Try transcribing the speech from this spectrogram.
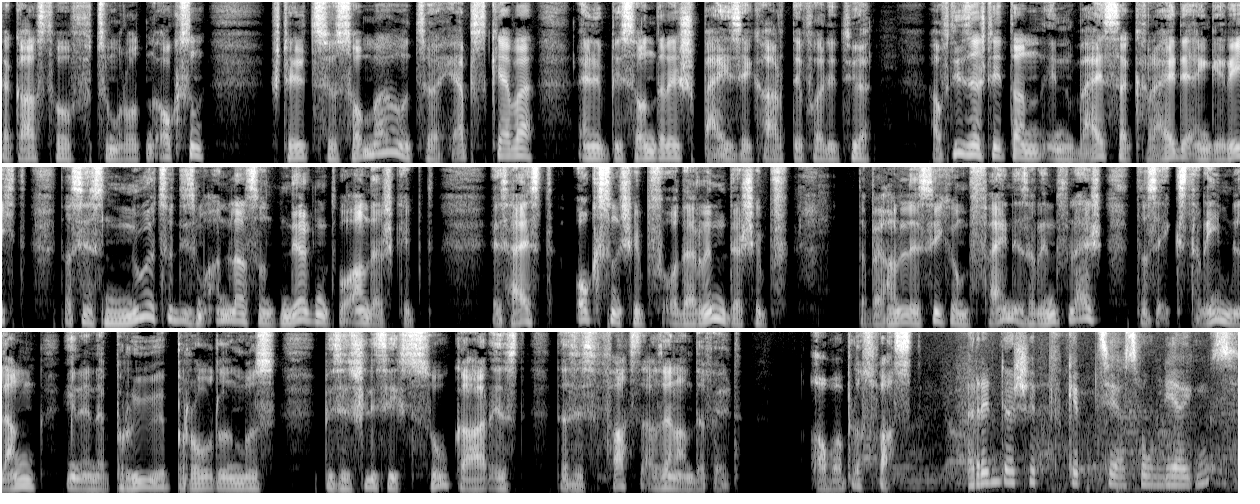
der Gasthof zum Roten Ochsen, stellt zur Sommer- und zur Herbstkerber eine besondere Speisekarte vor die Tür – auf dieser steht dann in weißer Kreide ein Gericht, das es nur zu diesem Anlass und nirgendwo anders gibt. Es heißt Ochsenschipf oder Rinderschipf. Dabei handelt es sich um feines Rindfleisch, das extrem lang in einer Brühe brodeln muss, bis es schließlich so gar ist, dass es fast auseinanderfällt. Aber bloß fast. Rinderschipf gibt es ja so nirgends.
